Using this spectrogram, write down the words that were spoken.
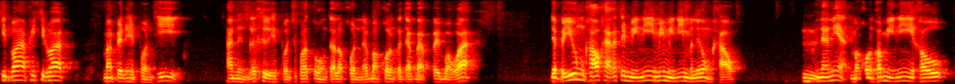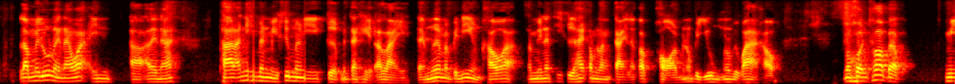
คิดว่าพี่คิดว่ามันเป็นเหตุผลที่ อันหนึ่งก็คือเหตุผลเฉพาะตัวของแต่ละคนนะบางคนก็จะแบบไปบอกว่า อย่าไปยุ่งเขาใครก็จะมีหนี้ไม่มีหนี้มันเรื่องของเขาอืมเพราะฉะนั้นเนี่ยบางคนเขามีหนี้เขาเราไม่รู้เลยนะว่าไอ้อ่าอะไรนะภาระหนี้ที่มันมีขึ้นมันมีเกิดเป็นจากเหตุอะไร แต่เมื่อมันเป็นหนี้ของเขาอะเรามีหน้าที่คือให้กำลังใจแล้วก็พอไม่ต้องไปยุ่งไม่ต้องไปว่าเขาบางคนชอบแบบมี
